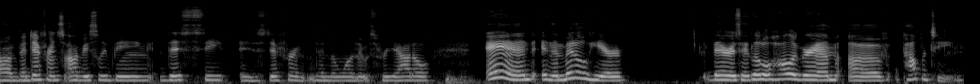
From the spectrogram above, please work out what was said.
Um, the difference obviously being this seat is different than the one that was for Yaddle. And in the middle here, there is a little hologram of Palpatine.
